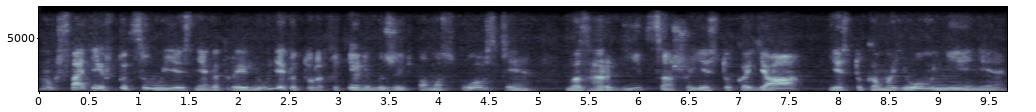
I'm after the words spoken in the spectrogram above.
Ну, кстати, и в ПЦУ есть некоторые люди, которые хотели бы жить по-московски, возгордиться, что есть только я, есть только мое мнение,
